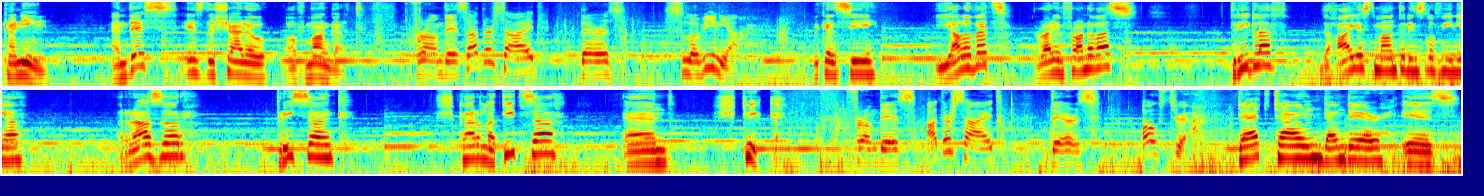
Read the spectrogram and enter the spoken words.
Canin. And this is the shadow of Mangart. From this other side there's Slovenia. We can see Jalovec right in front of us, Triglav, the highest mountain in Slovenia, Razor, Prisank, Škarlatica and Spik. From this other side there's Austria. That town down there is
